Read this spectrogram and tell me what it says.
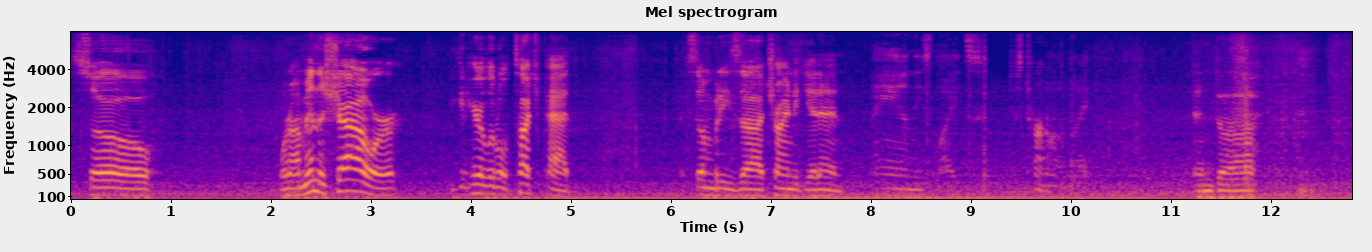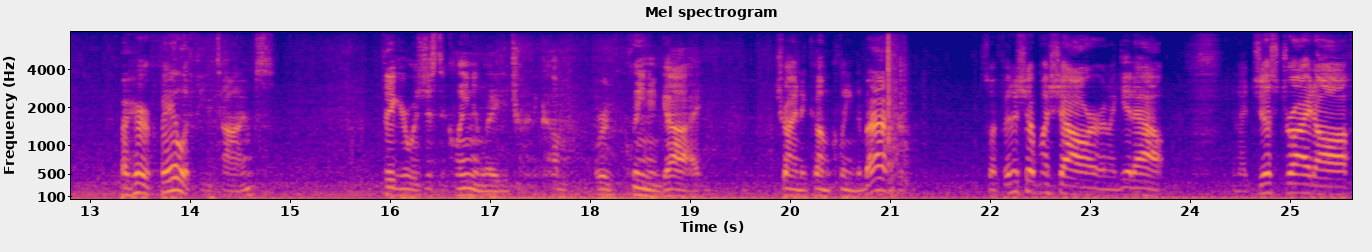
So when I'm in the shower, you can hear a little touchpad. Like somebody's uh, trying to get in. Man, these lights. Just turn on light. And uh, I hear it fail a few times. Figure it was just a cleaning lady trying to come, or cleaning guy trying to come clean the bathroom. So I finish up my shower and I get out and I just dried off.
